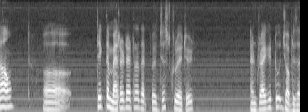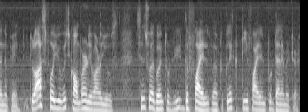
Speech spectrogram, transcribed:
now uh, take the metadata that we've just created and drag it to job designer pane. It will ask for you which component you want to use. Since we are going to read the file we have to click t file input delimited.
